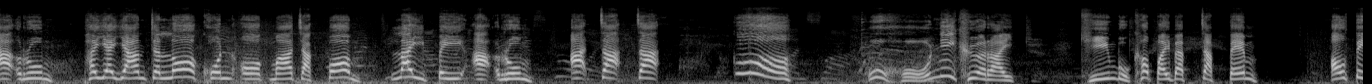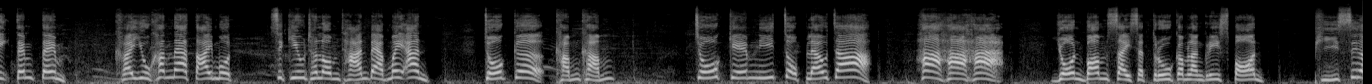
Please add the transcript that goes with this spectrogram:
อารุม พยายามจะล่อคนออกมาจากป้อม ไล่ปีอารุมอาจะจะก็โอ้โห นี่คืออะไร คีมบุกเข้าไปแบบจัดเต็ม เอาติเต็มเต็ม ใครอยู่ข้างหน้าตายหมด สกิลถล่มฐานแบบไม่อั้น โจ๊กเกอร์ขำขำโจ๊กเกมนี้จบแล้วจ้า ฮ่าฮ่าฮ่าโยนบอมใส่ศัตรูกำลังรีสปอน ผีเสื้อ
